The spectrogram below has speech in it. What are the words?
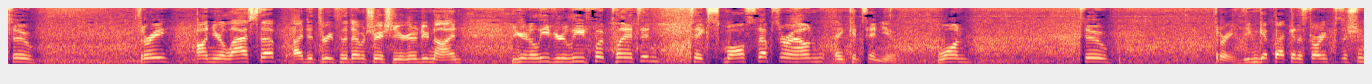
two, three. On your last step, I did three for the demonstration. You're going to do nine. You're going to leave your lead foot planted, take small steps around, and continue. One, two, three. You can get back in the starting position.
